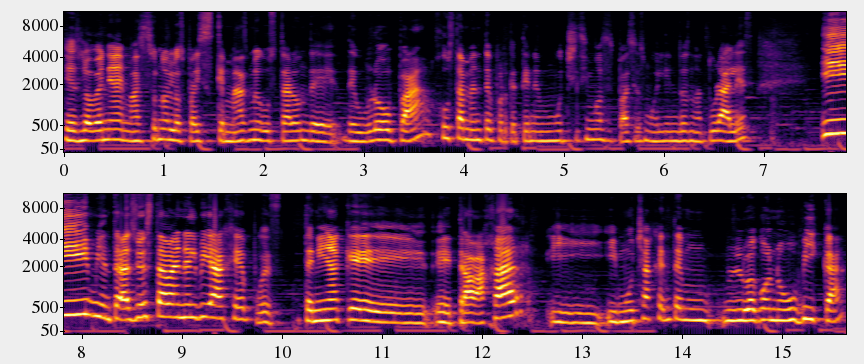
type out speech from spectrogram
que Eslovenia además es uno de los países que más me gustaron de, Europa, justamente porque tiene muchísimos espacios muy lindos naturales. Y mientras yo estaba en el viaje, pues tenía que eh, trabajar y, mucha gente luego no ubica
